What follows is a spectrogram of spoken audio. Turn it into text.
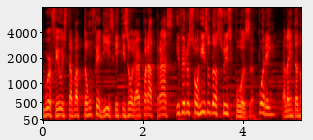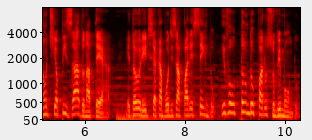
E o Orfeu estava tão feliz que quis olhar para trás e ver o sorriso da sua esposa. Porém, ela ainda não tinha pisado na terra. Então Eurídice acabou desaparecendo e voltando para o submundo.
